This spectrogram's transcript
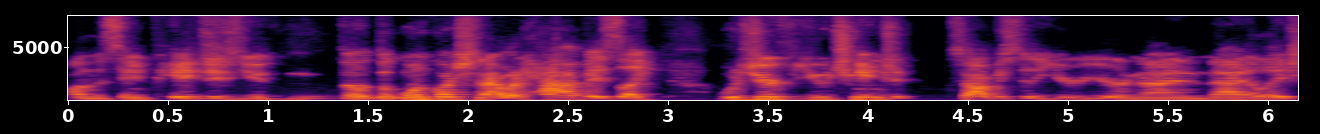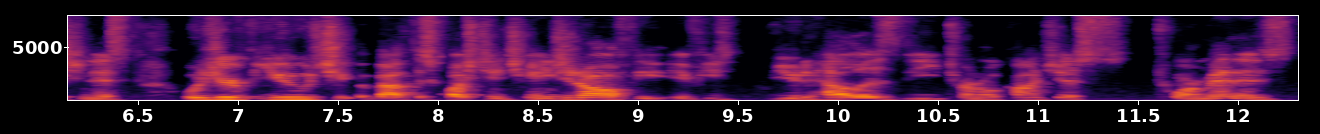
on the same page as you. The, the one question I would have is like, would your view change? So obviously, you're you're an annihilationist. Would your view ch- about this question change at all if you if you viewed hell as the eternal conscious torment, as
